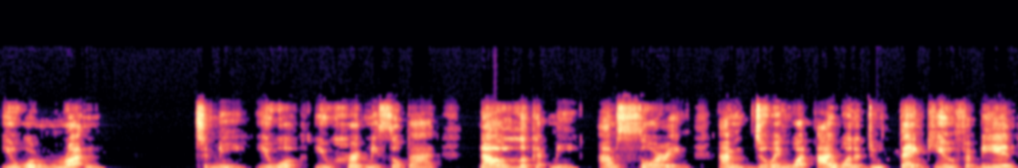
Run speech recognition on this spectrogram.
you were rotten to me. You were you hurt me so bad. Now look at me. I'm soaring. I'm doing what I want to do. Thank you for being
